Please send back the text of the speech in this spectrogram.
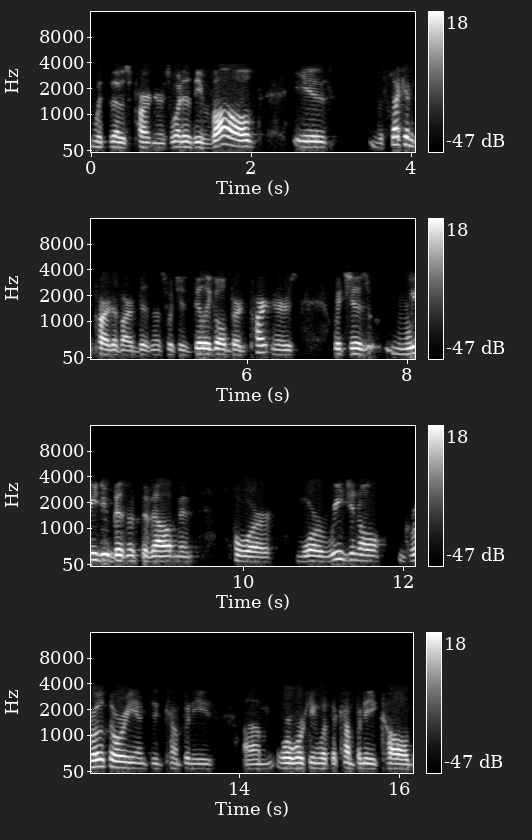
with those partners. What has evolved is the second part of our business, which is Billy Goldberg Partners, which is we do business development for more regional growth oriented companies. Um, we're working with a company called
